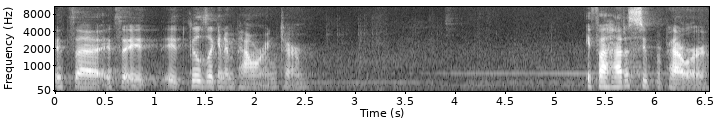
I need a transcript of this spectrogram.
it's a, it's a, it, it feels like an empowering term. If I had a superpower,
